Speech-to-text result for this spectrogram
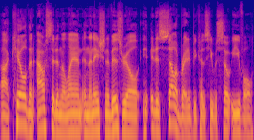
uh, killed and ousted in the land, in the nation of Israel, it is celebrated because he was so evil.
